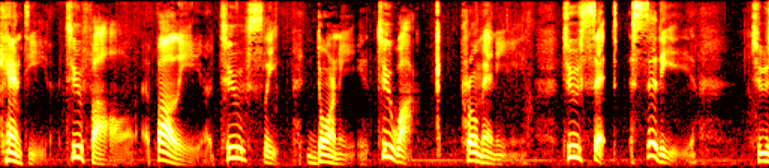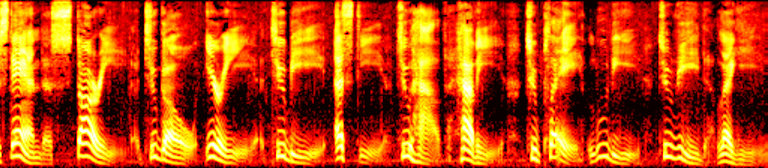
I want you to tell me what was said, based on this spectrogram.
canti, to fall, folly, to sleep, dormi, to walk, promeni, to sit, city, to stand, starry, to go, eerie, to be, esti, to have, havi, to play, ludi, to read, leggy.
